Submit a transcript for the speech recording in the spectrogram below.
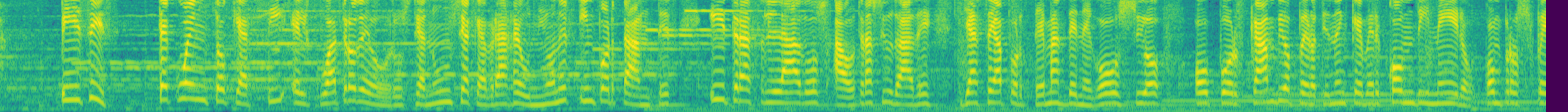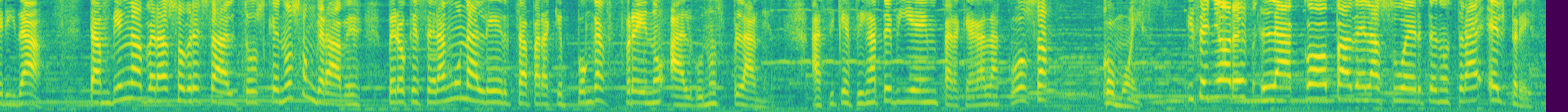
Piscis. Te cuento que a ti el 4 de oros te anuncia que habrá reuniones importantes y traslados a otras ciudades, ya sea por temas de negocio o por cambio, pero tienen que ver con dinero, con prosperidad. También habrá sobresaltos que no son graves, pero que serán una alerta para que pongas freno a algunos planes. Así que fíjate bien para que haga la cosa como es. Y señores, la copa de la suerte nos trae el 3.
